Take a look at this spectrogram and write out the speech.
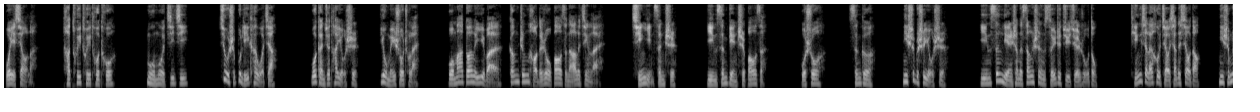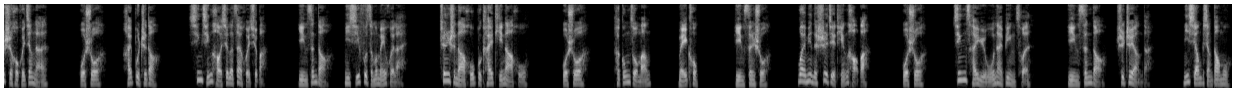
我也笑了。他推推拖拖，磨磨唧唧，就是不离开我家。我感觉他有事，又没说出来。我妈端了一碗刚蒸好的肉包子拿了进来。请尹森吃，尹森便吃包子。我说：“森哥，你是不是有事？”尹森脸上的桑葚随着咀嚼蠕动，停下来后狡黠的笑道：“你什么时候回江南？”我说：“还不知道，心情好些了再回去吧。”尹森道：“你媳妇怎么没回来？真是哪壶不开提哪壶。”我说：“她工作忙，没空。”尹森说：“外面的世界挺好吧？”我说：“精彩与无奈并存。”尹森道：“是这样的，你想不想盗墓？”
